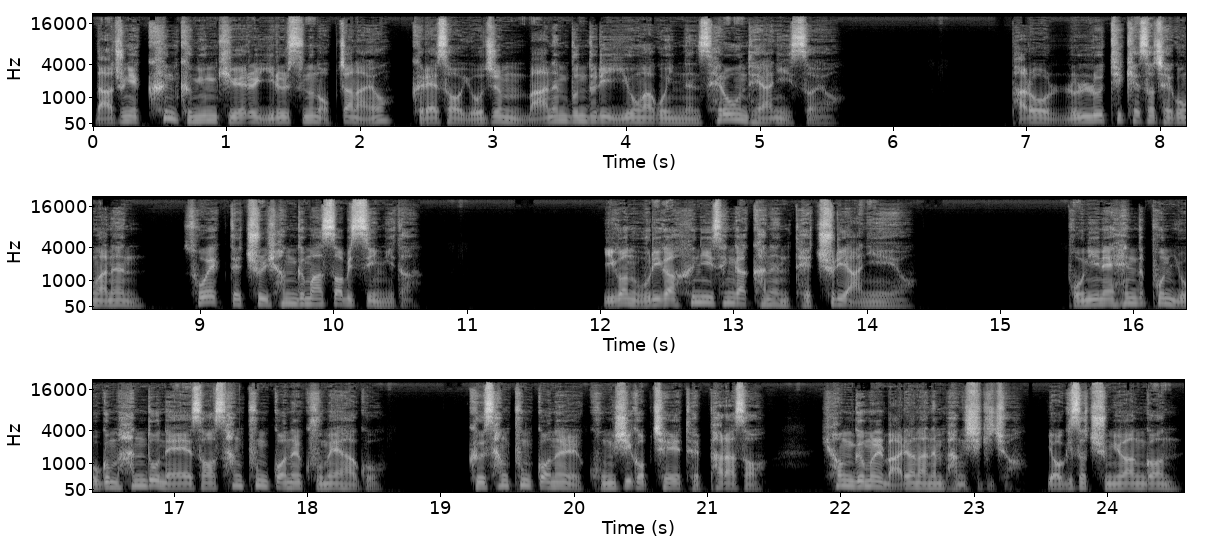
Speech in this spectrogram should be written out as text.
나중에 큰 금융 기회를 잃을 수는 없잖아요. 그래서 요즘 많은 분들이 이용하고 있는 새로운 대안이 있어요. 바로 룰루틱에서 제공하는 소액 대출 현금화 서비스입니다. 이건 우리가 흔히 생각하는 대출이 아니에요. 본인의 핸드폰 요금 한도 내에서 상품권을 구매하고 그 상품권을 공식 업체에 되팔아서 현금을 마련하는 방식이죠. 여기서 중요한 건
